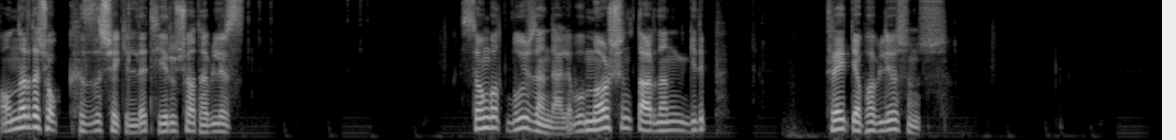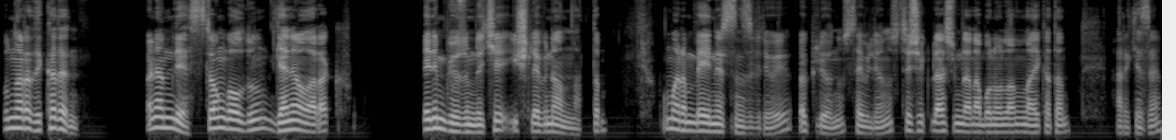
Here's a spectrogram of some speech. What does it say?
Onları da çok hızlı şekilde Tier 3'e atabilirsin. Stone Cold bu yüzden değerli. Bu merchantlardan gidip trade yapabiliyorsunuz. Bunlara dikkat edin. Önemli. Stone Gold'un genel olarak benim gözümdeki işlevini anlattım. Umarım beğenirsiniz videoyu. Öpülüyorsunuz, seviliyorsunuz. Teşekkürler şimdiden abone olan, like atan herkese.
